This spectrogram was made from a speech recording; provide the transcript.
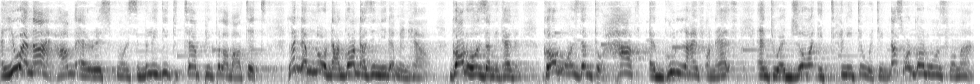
And you and I have a responsibility to tell people about it. Let them know that God doesn't need them in hell. God wants them in heaven. God wants them to have a good life on earth and to enjoy eternity with Him. That's what God wants for man.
